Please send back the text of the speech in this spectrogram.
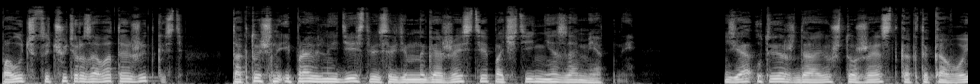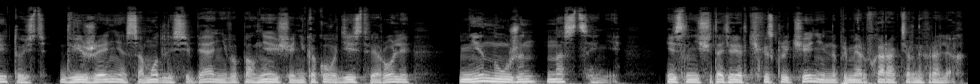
Получится чуть розоватая жидкость. Так точно и правильные действия среди многожестия почти незаметны. Я утверждаю, что жест как таковой, то есть движение само для себя, не выполняющее никакого действия роли, не нужен на сцене, если не считать редких исключений, например, в характерных ролях.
